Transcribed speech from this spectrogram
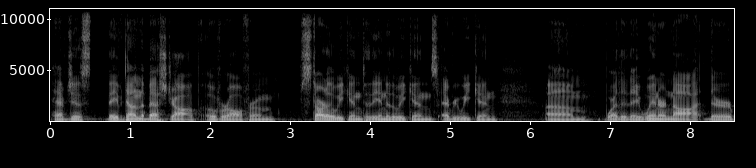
have just they've done the best job overall from start of the weekend to the end of the weekends every weekend. Um, whether they win or not, they're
